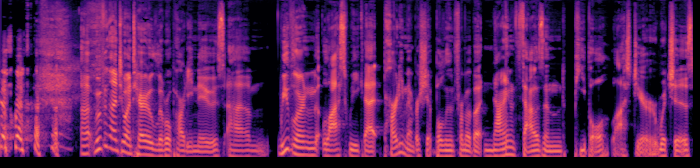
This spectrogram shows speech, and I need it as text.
uh, moving on to Ontario Liberal Party news, um, we've learned last week that party membership ballooned from about 9,000 people last year, which is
